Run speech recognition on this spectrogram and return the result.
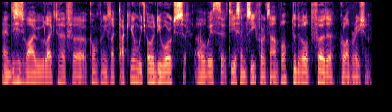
And this is why we would like to have uh, companies like Tachyum, which already works uh, with uh, TSMC, for example, to develop further collaboration.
